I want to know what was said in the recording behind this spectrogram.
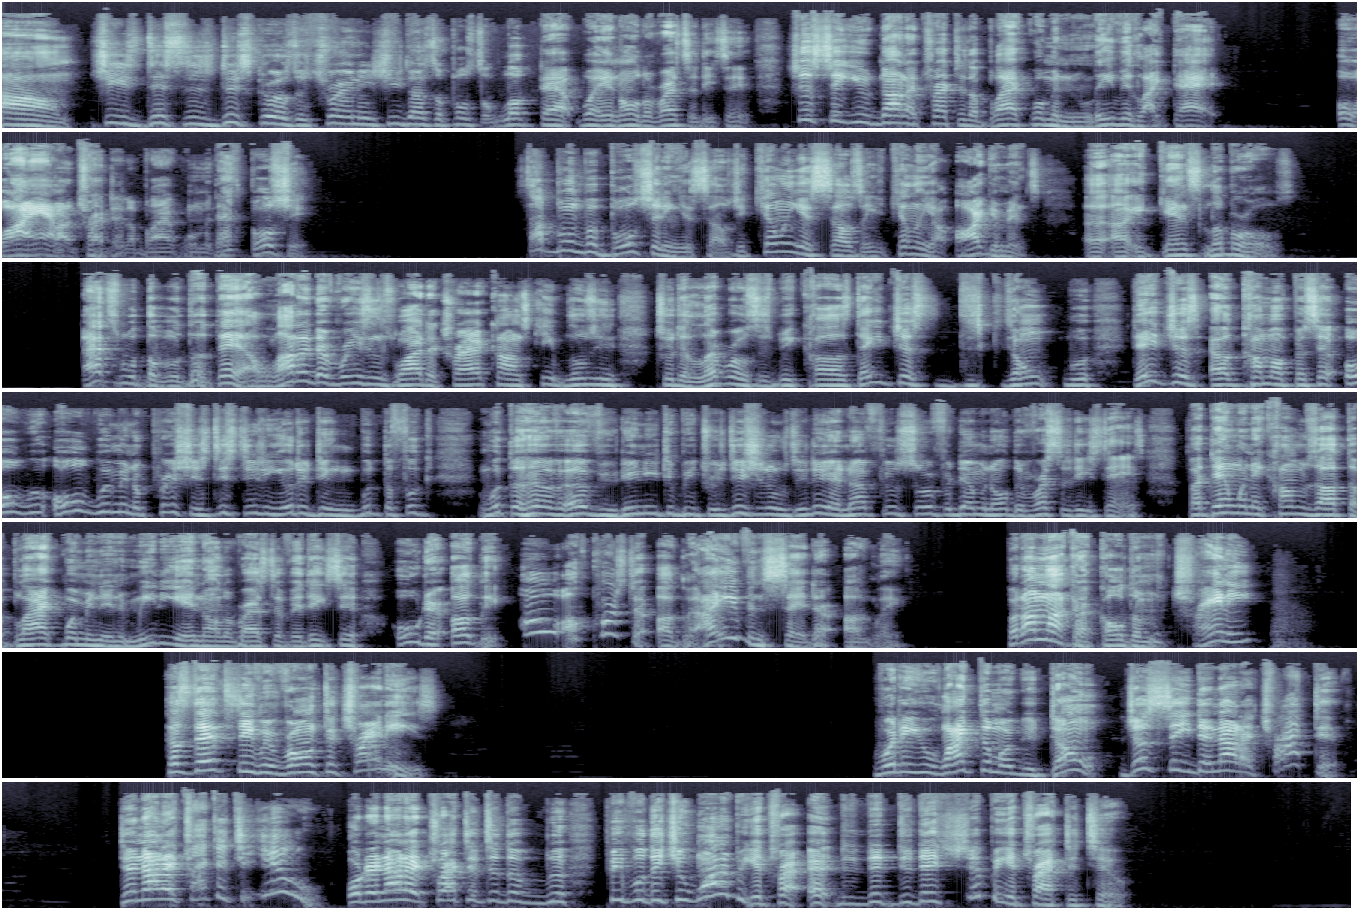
um, she's this is this girl's a tranny, she's not supposed to look that way, and all the rest of these things. Just say you're not attracted to black women and leave it like that. Oh, I am attracted to black women. That's bullshit. Stop bullshitting yourselves. You're killing yourselves and you're killing your arguments uh, uh, against liberals. That's what the, the they, a lot of the reasons why the tradcons keep losing to the liberals is because they just don't they just uh, come up and say oh all women are precious. This this the other thing. What the fuck what the hell have you? They need to be traditionals in there and I feel sorry for them and all the rest of these things. But then when it comes out the black women in the media and all the rest of it they say oh they're ugly. Oh of course they're ugly. I even say they're ugly but I'm not gonna call them tranny because that's even wrong to trannies whether you like them or you don't, just see they're not attractive. They're not attracted to you, or they're not attracted to the people that you want to be attracted. Uh, they should be attracted to.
